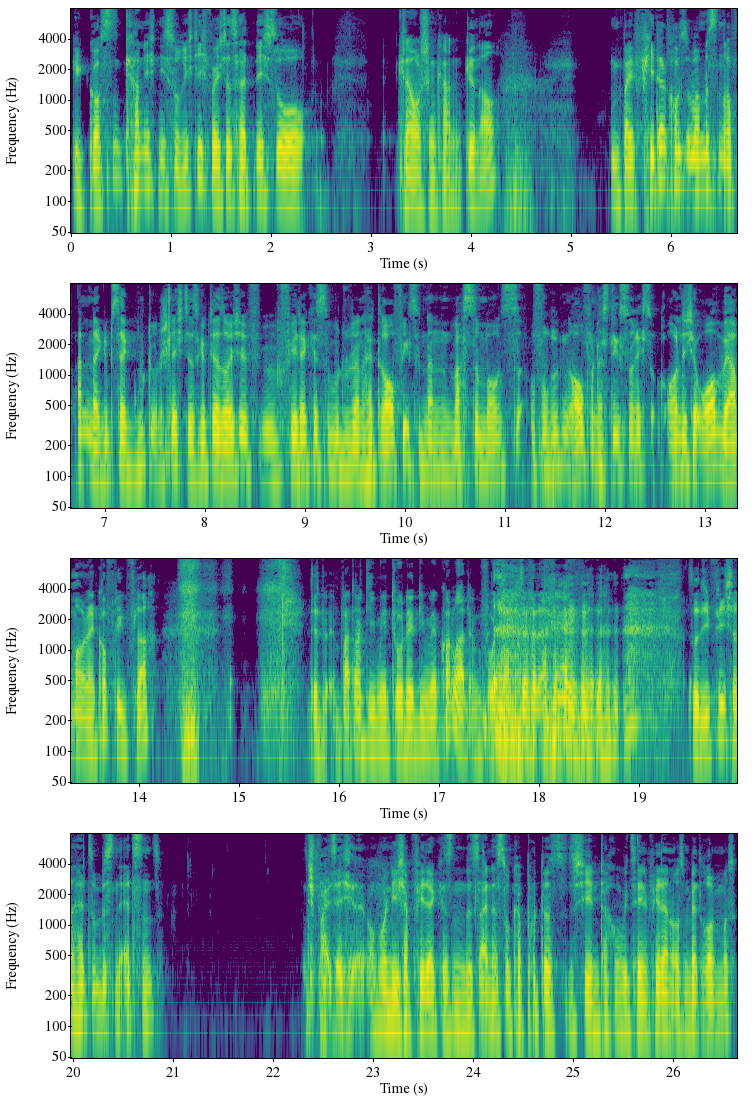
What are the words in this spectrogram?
Gegossen kann ich nicht so richtig, weil ich das halt nicht so knauschen kann. Genau. Bei Federn kommt es immer ein bisschen drauf an. Da gibt's ja gute und schlechte. Es gibt ja solche Federkisten, wo du dann halt drauf liegst und dann wachst du morgens auf dem Rücken auf und hast links und rechts ordentliche Ohrwärmer und dein Kopf liegt flach. Das war doch die Methode, die mir Konrad empfohlen hat, oder? So, die finde ich dann halt so ein bisschen ätzend. Ich weiß echt, obwohl ich habe Federkissen. Das eine ist so kaputt, dass ich jeden Tag irgendwie zehn Federn aus dem Bett räumen muss.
